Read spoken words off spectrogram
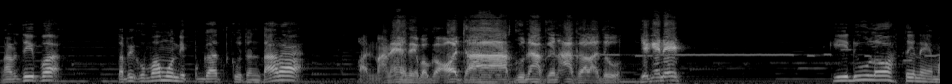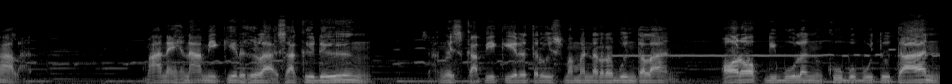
ngerti Pak. Tapi ku dipegatku tentara maneh otak gunakan akal aduh Kidullah tenemalan maneh na mikir helak sakedeng sangges kapikir terus memener buntelan. Orok di bulan kubu bututan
